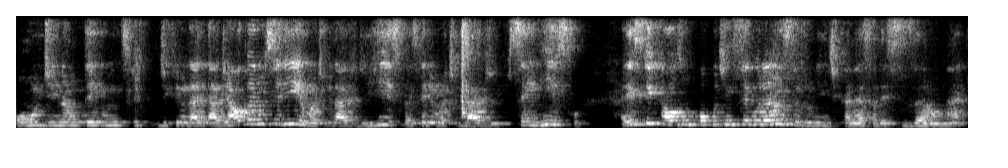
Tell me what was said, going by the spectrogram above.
onde não tem um índice de criminalidade alta, aí não seria uma atividade de risco, aí seria uma atividade sem risco. É isso que causa um pouco de insegurança jurídica nessa decisão, né?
